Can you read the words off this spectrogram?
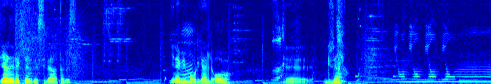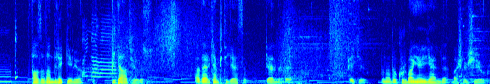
Diğer dilekleri de silah atarız. Yine bir mor geldi. Oo. Ee, güzel. Fazladan dilek geliyor. Bir daha atıyoruz. Hadi erken piti gelsin. Gelmedi. Peki. Buna da kurban yayı geldi. Başka bir şey yok.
